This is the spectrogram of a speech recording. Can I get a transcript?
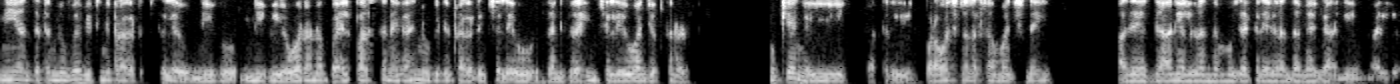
నీ అంతటా నువ్వే వీటిని ప్రకటిస్తలేవు. నీకు నీకు ఎవరైనా బయలుపరిస్తేనే కానీ నువ్వు వీటిని ప్రకటించలేవు దాన్ని గ్రహించలేవు అని చెప్తున్నాడు. ముఖ్యంగా ఈ అతని ప్రవచనాలకు సంబంధించినవి అదే ధాన్యాల గ్రంథము జకరే గ్రంథమే కానీ మరియు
